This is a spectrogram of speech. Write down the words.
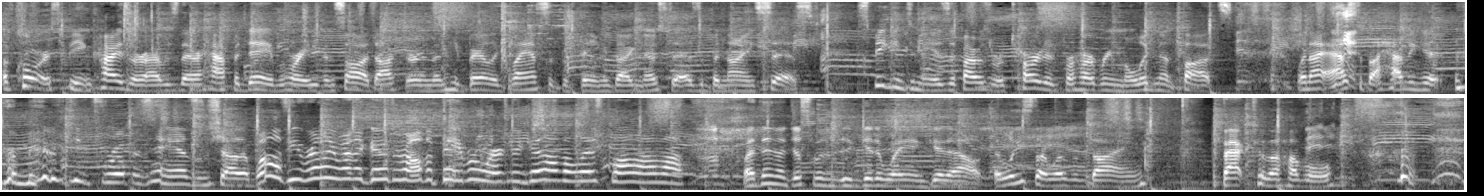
Of course, being Kaiser, I was there half a day before I even saw a doctor, and then he barely glanced at the thing and diagnosed it as a benign cyst, speaking to me as if I was retarded for harboring malignant thoughts. When I asked about having it removed, he threw up his hands and shouted, Well, if you really want to go through all the paperwork and get on the list, blah, blah, blah. By then, I just wanted to get away and get out. At least I wasn't dying. Back to the hovel.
